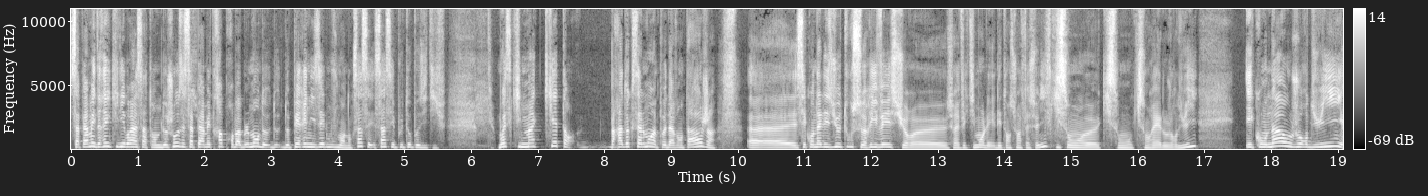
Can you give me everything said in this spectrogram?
ça permet de rééquilibrer un certain nombre de choses et ça permettra probablement de, de pérenniser le mouvement. Donc ça, c'est plutôt positif. Moi, ce qui m'inquiète paradoxalement un peu davantage, euh, c'est qu'on a les yeux tous rivés sur, euh, effectivement les, tensions inflationnistes euh, qui sont réelles aujourd'hui. Et qu'on a aujourd'hui,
